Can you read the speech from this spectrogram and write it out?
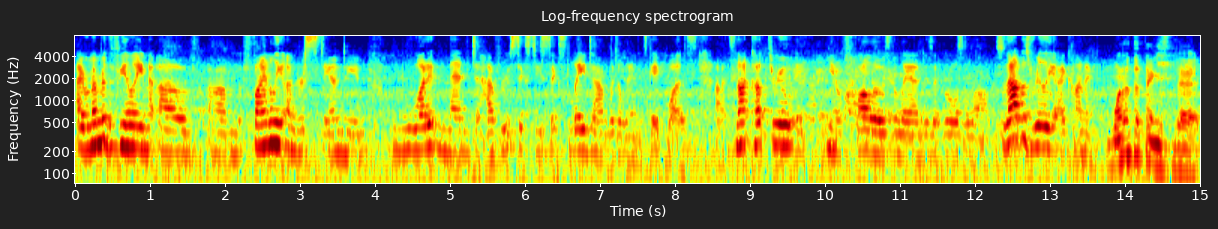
I remember the feeling of um, finally understanding what it meant to have Route 66 laid down where the landscape was. Uh, it's not cut through, it you know follows the land as it rolls along. So that was really iconic. One of the things that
